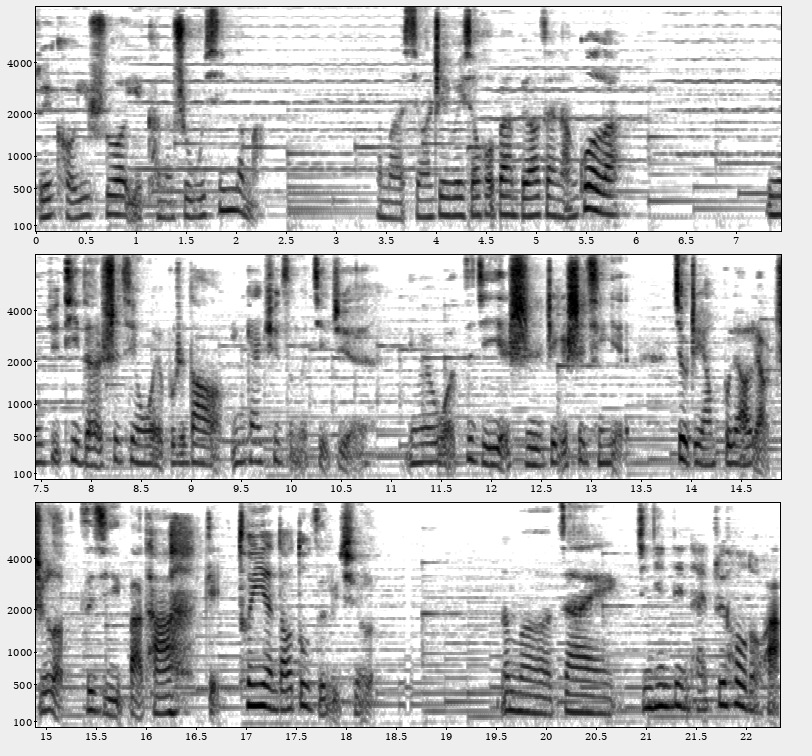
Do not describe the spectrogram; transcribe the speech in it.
随口一说，也可能是无心的嘛。那么，希望这位小伙伴不要再难过了，因为具体的事情我也不知道应该去怎么解决，因为我自己也是这个事情也就这样不了了之了，自己把它给吞咽到肚子里去了。那么，在今天电台最后的话。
